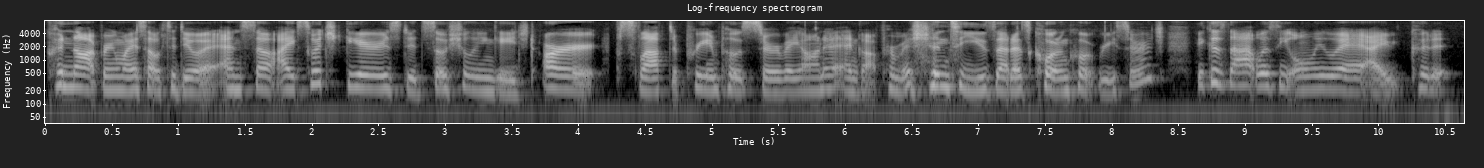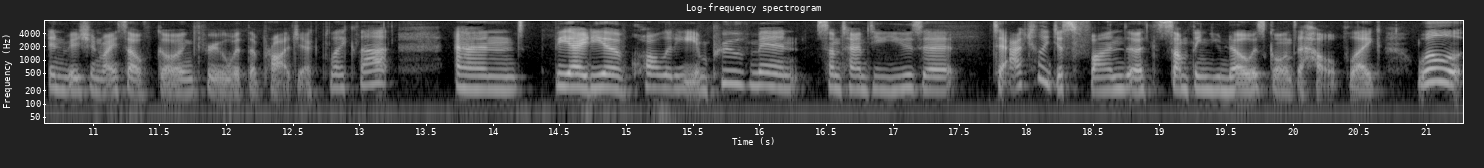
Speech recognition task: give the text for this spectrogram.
could not bring myself to do it. And so I switched gears, did socially engaged art, slapped a pre and post survey on it, and got permission to use that as quote unquote research because that was the only way I could envision myself going through with a project like that. And the idea of quality improvement, sometimes you use it to actually just fund a, something you know is going to help. Like, will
